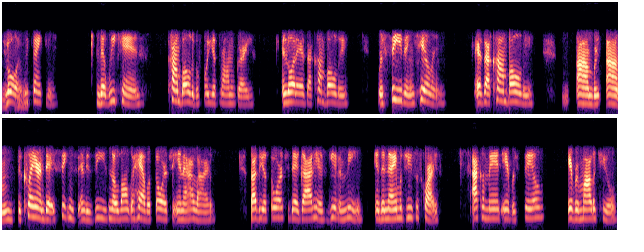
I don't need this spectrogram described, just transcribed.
Yes, Lord, Lord, we thank you that we can come boldly before your throne of grace. And Lord, as I come boldly, receiving healing, as I come boldly, um, um, declaring that sickness and disease no longer have authority in our lives. By the authority that God has given me, in the name of Jesus Christ, I command every cell, every molecule,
